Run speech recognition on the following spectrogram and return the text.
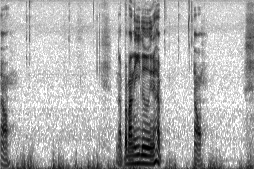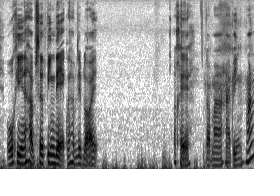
เอานะประมาณนี้เลยนะครับ เอาโอเคนะครับ เซิร์ฟปิงแดกแล้วครับเรียบร้อย โอเค กลับมาหาปิงมั้ง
